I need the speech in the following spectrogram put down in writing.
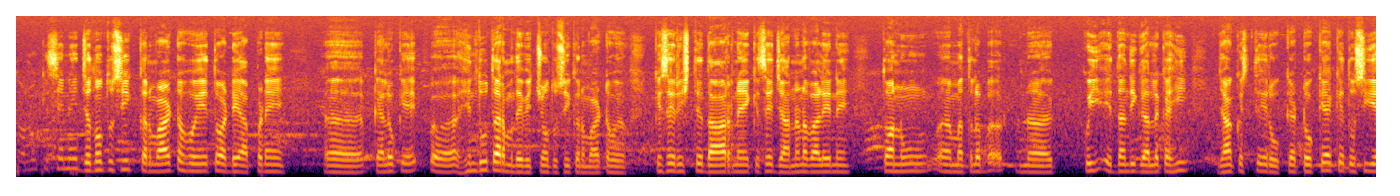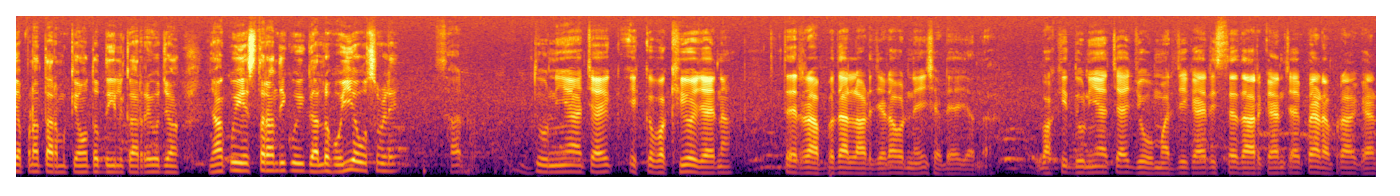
ਤੁਹਾਨੂੰ ਕਿਸੇ ਨੇ ਜਦੋਂ ਤੁਸੀਂ ਕਨਵਰਟ ਹੋਏ ਤੁਹਾਡੇ ਆਪਣੇ ਕਹਿ ਲਓ ਕਿ ਹਿੰਦੂ ਧਰਮ ਦੇ ਵਿੱਚੋਂ ਤੁਸੀਂ ਕਨਵਰਟ ਹੋਏ ਹੋ। ਕਿਸੇ ਰਿਸ਼ਤੇਦਾਰ ਨੇ, ਕਿਸੇ ਜਾਣਨ ਵਾਲੇ ਨੇ ਤੁਹਾਨੂੰ ਮਤਲਬ ਕੋਈ ਇਦਾਂ ਦੀ ਗੱਲ ਕਹੀ ਜਾਂ ਕਿਸ ਤੇ ਰੋਕਿਆ, ਟੋਕਿਆ ਕਿ ਤੁਸੀਂ ਆਪਣਾ ਧਰਮ ਕਿਉਂ ਤਬਦੀਲ ਕਰ ਰਹੇ ਹੋ ਜਾਂ ਜਾਂ ਕੋਈ ਇਸ ਤਰ੍ਹਾਂ ਦੀ ਕੋਈ ਗੱਲ ਹੋਈ ਹੈ ਉਸ ਵੇਲੇ? ਸਰ, ਦੁਨੀਆ ਚਾਹੇ ਇੱਕ ਵੱਖੀ ਹੋ ਜਾਏ ਨਾ, ਤੇ ਰੱਬ ਦਾ ਲੜ ਜਿਹੜਾ ਉਹ ਨਹੀਂ ਛੱਡਿਆ ਜਾਂਦਾ। ਬਾਕੀ ਦੁਨੀਆ ਚਾਹੇ ਜੋ ਮਰਜ਼ੀ ਕਹੇ, ਰਿਸ਼ਤੇਦਾਰ ਕਹਿਣ, ਚਾਹੇ ਭੈਣਾ ਭਰਾ ਕਹਿਣ,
